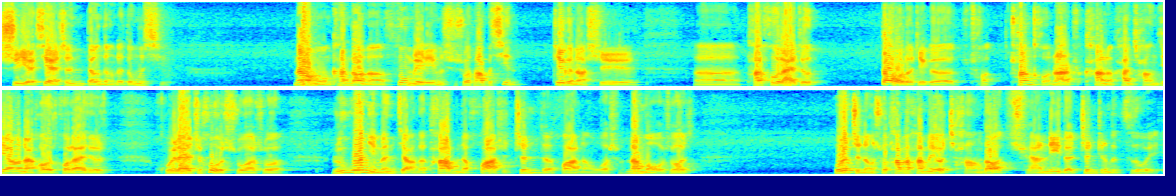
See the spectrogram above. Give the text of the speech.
事业献身等等的东西。那我们看到呢，宋美龄是说她不信，这个呢是，呃，她后来就到了这个川川口那儿去看了看长江，然后后来就回来之后说说，如果你们讲的他们的话是真的话呢，我说那么我说，我只能说他们还没有尝到权力的真正的滋味。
